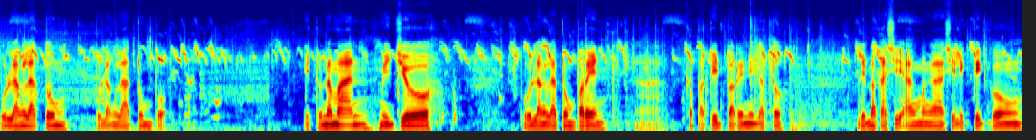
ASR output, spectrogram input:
pulang latom pulang latom po. Ito naman medyo pulang latom pa rin. Ah, kapatid pa rin nila to. Lima kasi ang mga selected kong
